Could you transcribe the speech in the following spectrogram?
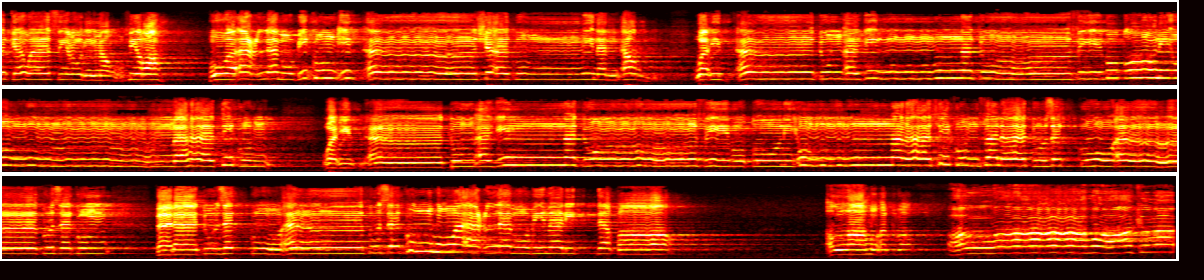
ربك واسع المغفرة. هو أعلم بكم إذ أنشأكم من الأرض. وإذ أنتم أجنة في بطون أمهاتكم. وإذ أنتم أجنة تزكوا أنفسكم فلا تزكوا أنفسكم هو أعلم بمن اتقى. الله أكبر. الله أكبر.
